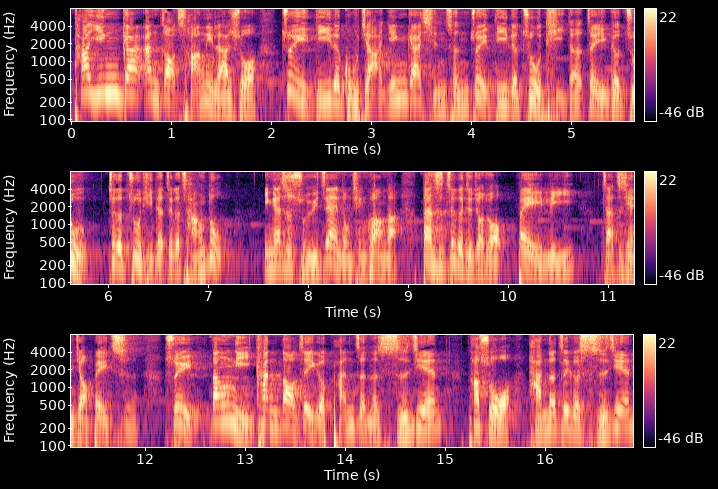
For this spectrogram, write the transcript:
它应该按照常理来说，最低的股价应该形成最低的柱体的这一个柱，这个柱体的这个长度应该是属于这样一种情况的。但是这个就叫做背离。在之前叫背驰，所以当你看到这个盘整的时间，它所含的这个时间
